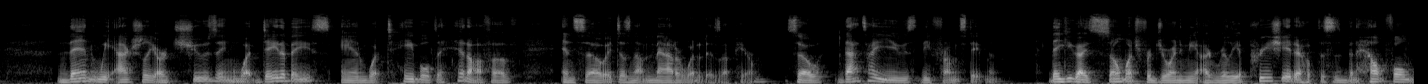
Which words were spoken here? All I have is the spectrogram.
then we actually are choosing what database and what table to hit off of, and so it does not matter what it is up here. So that's how you use the from statement. Thank you guys so much for joining me. I really appreciate it. I hope this has been helpful.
